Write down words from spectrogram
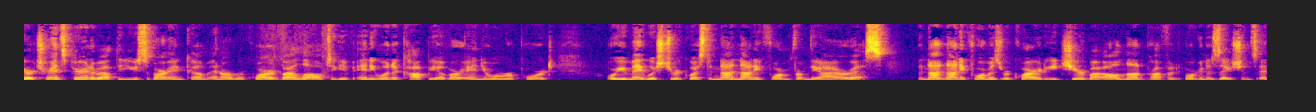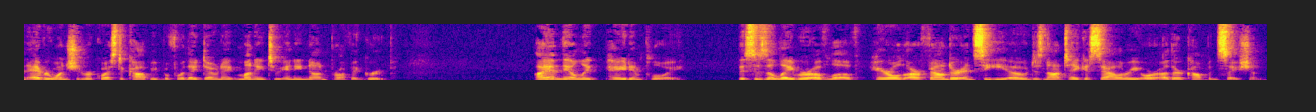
are transparent about the use of our income and are required by law to give anyone a copy of our annual report, or you may wish to request a 990 form from the IRS. The 990 form is required each year by all nonprofit organizations, and everyone should request a copy before they donate money to any nonprofit group. I am the only paid employee. This is a labor of love. Harold, our founder and CEO, does not take a salary or other compensation.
